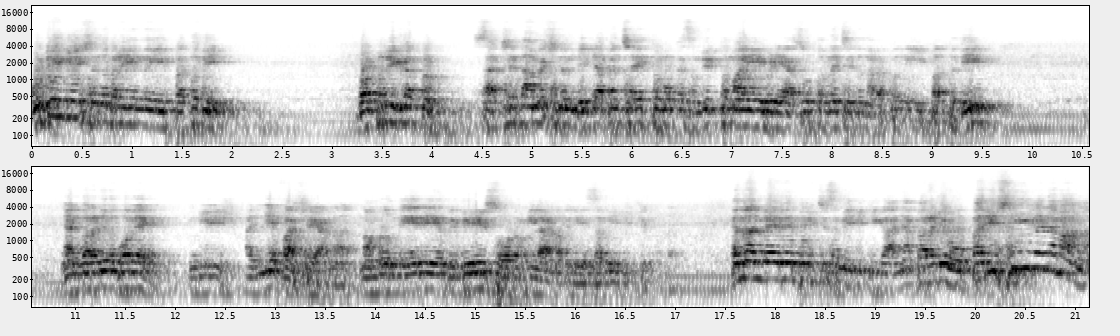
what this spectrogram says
ഗുഡ് ഇംഗ്ലീഷ് എന്ന് പറയുന്ന ഈ പദ്ധതി റോട്ടറി ക്ലബും സാക്ഷരതാ മിഷനും ജില്ലാ പഞ്ചായത്തും ഒക്കെ സംയുക്തമായി ഇവിടെ ആസൂത്രണം ചെയ്ത് നടക്കുന്ന ഈ പദ്ധതി ഞാൻ പറഞ്ഞതുപോലെ ഇംഗ്ലീഷ് അന്യഭാഷയാണ് നമ്മൾ നേരെ റിവേഴ്സ് ഓർഡറിലാണ് അതിനെ സമീപിക്കുന്നത്. എന്നാൽ നേരെ തിരിച്ച് സമീപിക്കുക. ഞാൻ പറഞ്ഞു പരിശീലനമാണ്.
